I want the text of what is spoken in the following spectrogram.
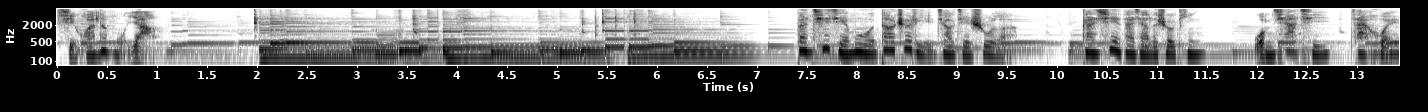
喜欢的模样。本期节目到这里就要结束了，感谢大家的收听，我们下期再会。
